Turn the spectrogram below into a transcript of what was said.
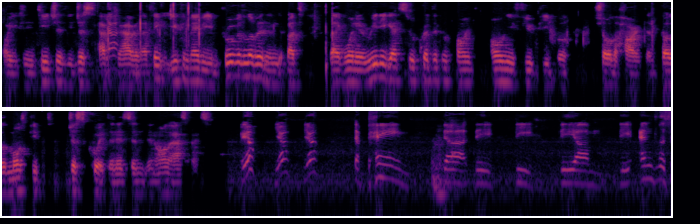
or you can teach it. You just have yeah. to have it. I think you can maybe improve it a little bit, and, but like when it really gets to a critical point, only a few people show the heart, and because most people just quit, and it's in, in all aspects. Yeah, yeah, yeah. The pain, the the the the um the endless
